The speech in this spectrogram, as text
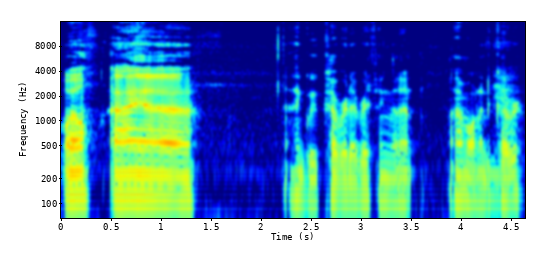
well, I uh I think we've covered everything that I wanted to Yeah. cover.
